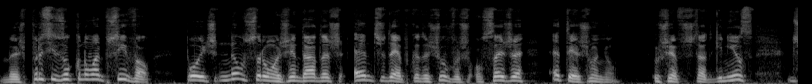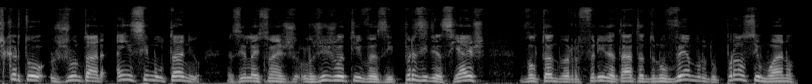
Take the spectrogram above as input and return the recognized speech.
mas precisou que não é possível, pois não serão agendadas antes da época das chuvas, ou seja, até junho. O chefe de Estado guineense descartou juntar em simultâneo as eleições legislativas e presidenciais, voltando a referir a data de novembro do próximo ano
